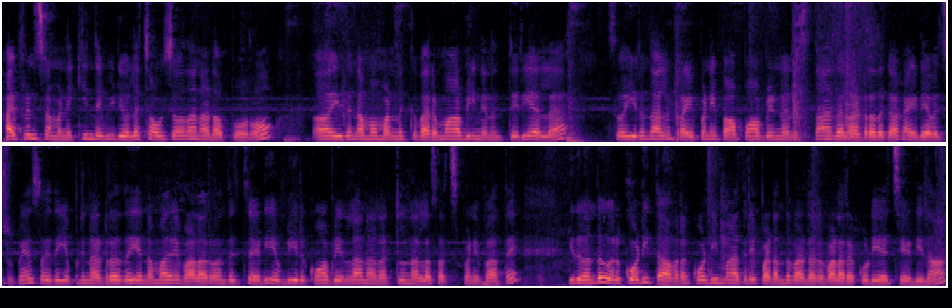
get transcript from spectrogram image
ஹாய் ஃப்ரெண்ட்ஸ் நம்ம இன்றைக்கி இந்த வீடியோவில் சவுச்சவ் தான் நட போகிறோம் இது நம்ம மண்ணுக்கு வருமா அப்படின்னு எனக்கு தெரியலை. ஸோ இருந்தாலும் ட்ரை பண்ணி பார்ப்போம் அப்படின்னு நினச்சி தான் இதை நடுறதுக்காக ஐடியா வச்சுருப்பேன் ஸோ இதை எப்படி நடுறது என்ன மாதிரி வளரும் இந்த செடி எப்படி இருக்கும் அப்படின்லாம் நான் நட்டில் நல்லா சர்ச் பண்ணி பார்த்தேன். இது வந்து ஒரு கொடி தாவரம் கொடி மாதிரி படர்ந்து வள வளரக்கூடிய செடி தான்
